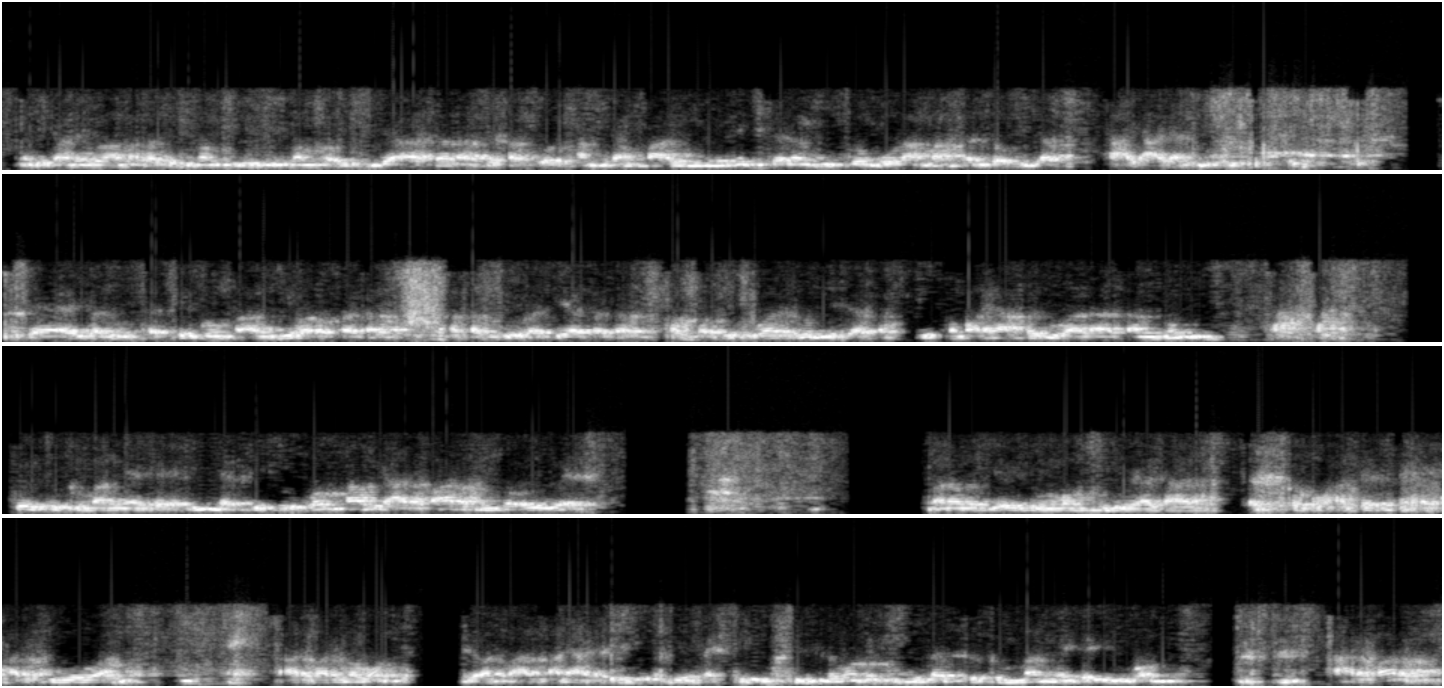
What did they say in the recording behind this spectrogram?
Jadi kan ulama tadi Imam Syuuti, Imam tidak ada nasihat Quran yang paling mirip dalam hukum ulama dan sosial saya ayat Ya, ibu tafsir kumpang di warosaka atau di wajah kata apa di luar itu bisa pasti. Kemarin apa itu wala tamun apa? Kecukumannya ini ya tapi arah-arah untuk luwes Mana lagi itu ngomong acara kekuatan harus semua harus ngomong ada di di infeksi ngomong bulan berkembang ya jadi ngomong harap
